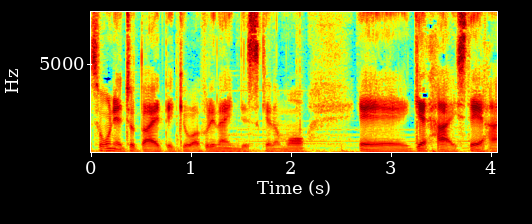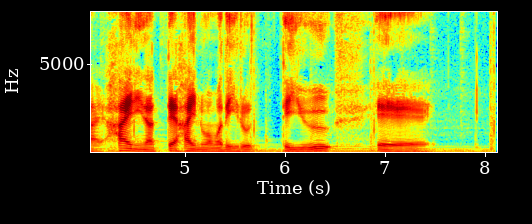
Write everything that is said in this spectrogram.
そこにはちょっとあえて今日は触れないんですけども、えー、get high, stay high, high になってハイのままでいるっていう、えー、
